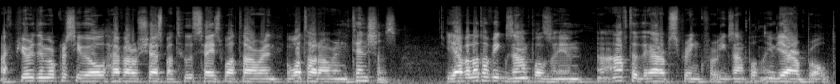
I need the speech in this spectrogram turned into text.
Like pure democracy, we all have our shares, but who says what are what are our intentions? You have a lot of examples in uh, after the Arab Spring, for example, in the Arab world.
